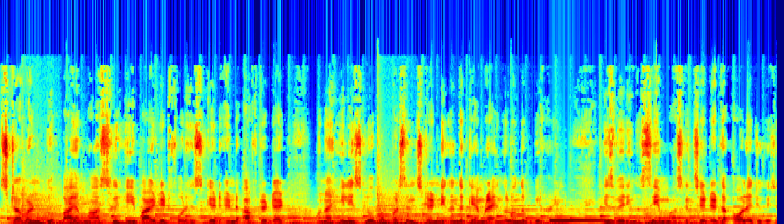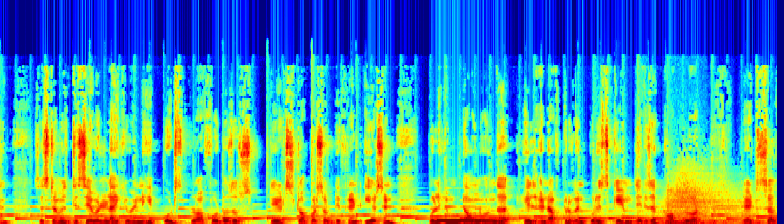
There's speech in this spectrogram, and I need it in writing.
stubborn to buy a mask. He bought it for his kid and after that on a hilly slope a person standing on the camera angle on the behind is wearing the same mask and said that the all education system is disabled like you. And he puts photos of state stoppers of different years and pull him down on the hill. And after when police came there is a cop plot that sub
